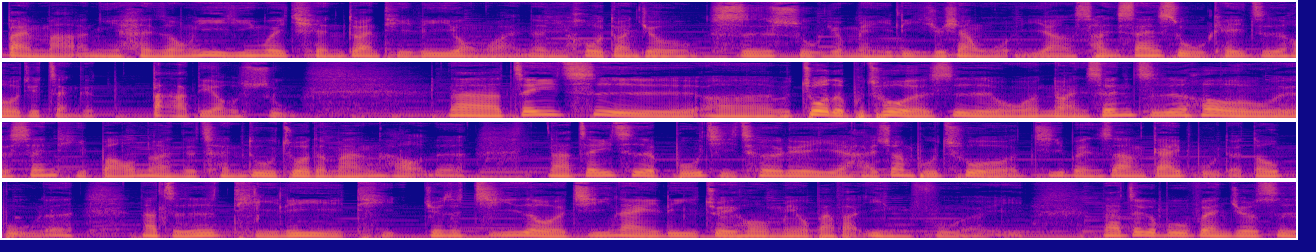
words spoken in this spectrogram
半马你很容易因为前段体力用完了，你后段就失速就没力，就像我一样，三三十五 K 之后就整个大掉速。那这一次，呃，做的不错的是，我暖身之后，我的身体保暖的程度做得蛮好的。那这一次的补给策略也还算不错，基本上该补的都补了。那只是体力体就是肌肉肌耐力，最后没有办法应付而已。那这个部分就是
